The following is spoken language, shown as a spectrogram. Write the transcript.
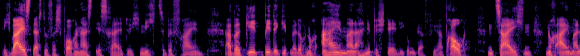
ich weiß, dass du versprochen hast, Israel durch mich zu befreien. Aber geht, bitte gib mir doch noch einmal eine Bestätigung dafür. Er braucht ein Zeichen noch einmal.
